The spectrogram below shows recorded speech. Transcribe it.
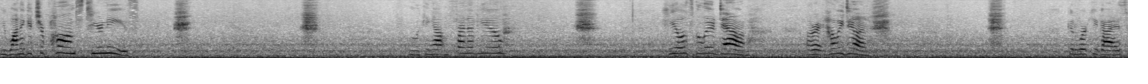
You want to get your palms to your knees. Looking out in front of you. Heels glued down. All right, how we doing? Good work, you guys.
